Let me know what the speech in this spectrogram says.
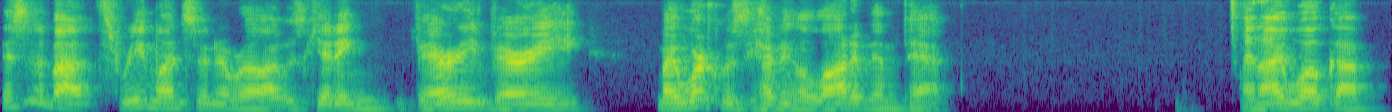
This is about three months in a row. I was getting very, very. My work was having a lot of impact, and I woke up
